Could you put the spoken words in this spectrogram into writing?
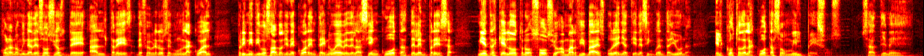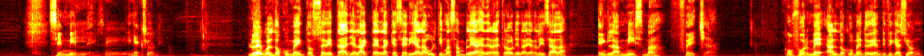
con la nómina de socios de al 3 de febrero, según la cual Primitivo Santo tiene 49 de las 100 cuotas de la empresa, mientras que el otro socio, Amarfi Baez Ureña, tiene 51. El costo de las cuotas son mil pesos. O sea, tiene 100 mil en, Sí. en acciones. Luego el documento se detalla el acta en la que sería la última Asamblea General Extraordinaria realizada en la misma fecha. Conforme al documento de identificación,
